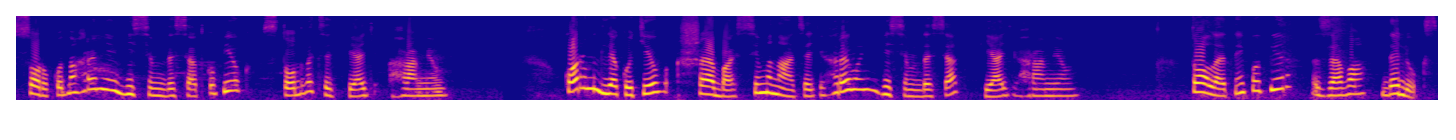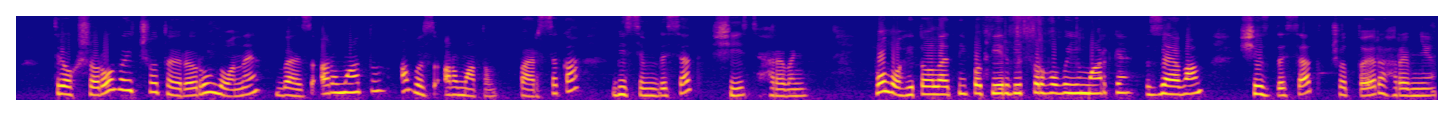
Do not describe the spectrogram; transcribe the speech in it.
41 гривня 80 копійок 125 грамів. Корм для котів Шеба 17 гривень 85 грамів. Туалетний папір Зева Делюкс. Трьохшаровий 4 рулони без аромату або з ароматом персика 86 гривень. Вологий туалетний папір від торгової марки Зева 64 гривні,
